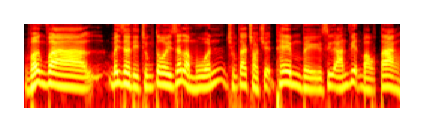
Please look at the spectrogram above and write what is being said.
Vâng và bây giờ thì chúng tôi rất là muốn chúng ta trò chuyện thêm về dự án Viện Bảo tàng.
